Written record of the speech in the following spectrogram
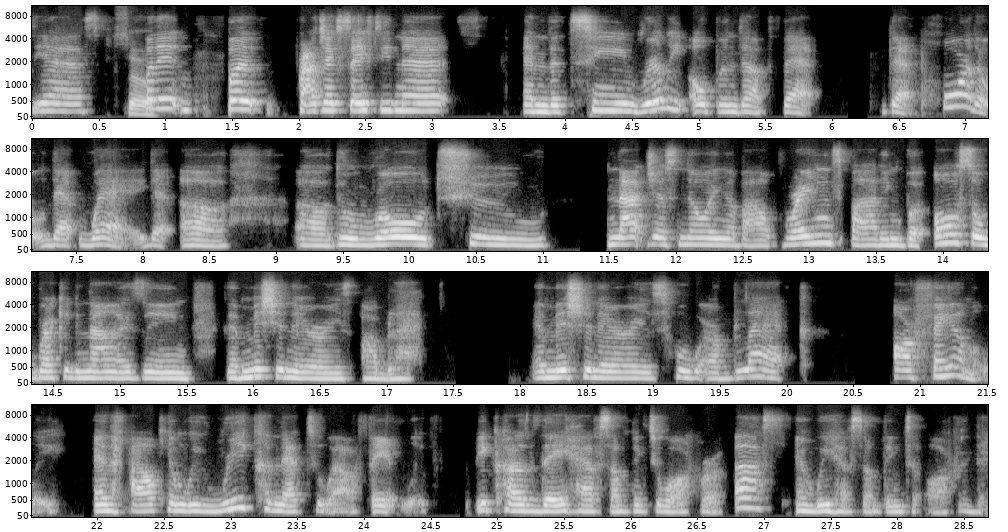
yes. So, but it, but Project Safety Nets and the team really opened up that that portal, that way, that uh, uh, the road to not just knowing about brain spotting, but also recognizing that missionaries are Black and missionaries who are Black are family. And how can we reconnect to our family? Because they have something to offer us and we have something to offer them.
